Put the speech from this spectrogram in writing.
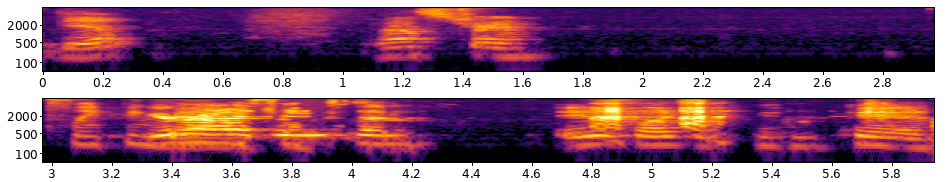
Yep. That's true. Sleeping You're bag right, is- Jason. It is like a cocoon.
